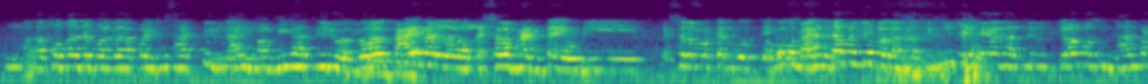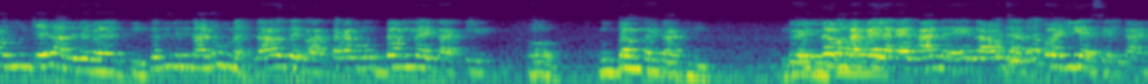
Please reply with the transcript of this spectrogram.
आता स्वतःचे पैसे साठतील नाही मग मी घातलेली होती. अगं, काय झालं? कशाला भांडता एवढी? कशाला मोठ्यात बोलते? अगं, मग घालता म्हणजे बघा ना ती मी चैन घातली होती केव्हापासून लहानपणापासून चैन आलेल्या गळ्यात ती. कधी तरी काढू नाही. जाऊ दे गं, आता काय मुद्दाम नाही टाकली. हो मुद्दाम नाही टाकली. मुद्दाम टाकायला काय घाण आहे? जाऊ दे आता पडली असेल काय?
